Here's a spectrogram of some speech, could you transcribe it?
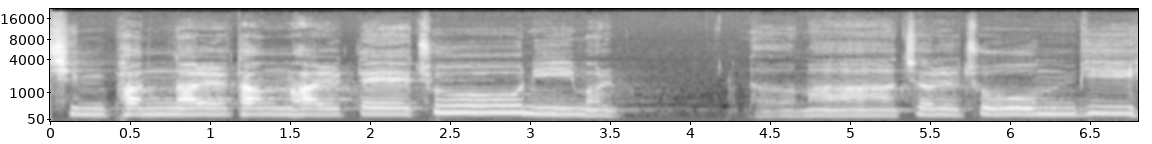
심판날 당할 때 주님을 너 맞을 준비해.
